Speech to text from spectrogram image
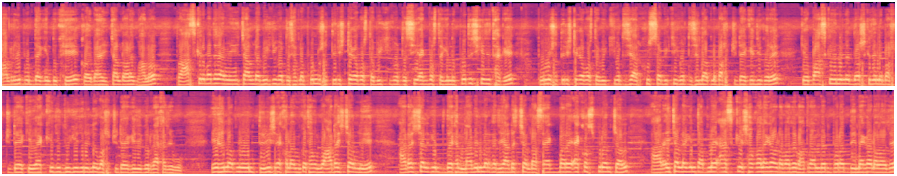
ভালো রিপোর্ট দেয় কিন্তু খেয়ে কয়, ভাই, চালটা অনেক ভালো। তো আজকের বাজারে আমি চালটা বিক্রি করতেছি, আপনার পনেরোশো তিরিশ টাকা বস্তা বিক্রি করতেছি, এক বস্তা কিন্তু পঁচিশ কেজি থাকে, পনেরোশো তিরিশ টাকা বস্তা বিক্রি করতেছি, আর খুচরা বিক্রি করতেছিল আপনার বাষট্টি টাকা কেজি করে। কেউ পাঁচ কেজি নিলে দশ কেজি, নিলে বাষট্টি টাকা, কেউ এক কেজি, দুই কেজি নিলেও বাষট্টি টাকা কেজি করে রাখা যাব। এই হলো আপনার উনত্রিশ। এখন আমি কথা বলব আঠাশ চাল নিয়ে। আঠাশ চাল কিন্তু দেখেন নাবিল মার্কা যে আঠাশ চালটা আছে, একবারে একস পুরান চাল। আর এই চালটা কিন্তু আপনি আজকে সকাল এগারোটা বাজে ভাত রান্নবেন পরের দিন এগারোটা বাজে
